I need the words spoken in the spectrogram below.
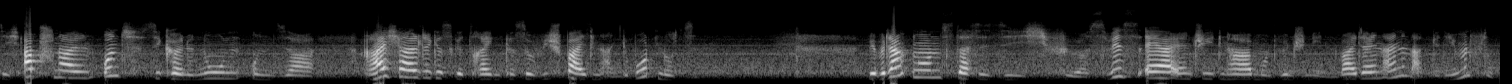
sich abschnallen und Sie können nun unser reichhaltiges Getränke sowie Speisenangebot nutzen. Wir bedanken uns, dass Sie sich für Swiss Air entschieden haben und wünschen Ihnen weiterhin einen angenehmen Flug.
